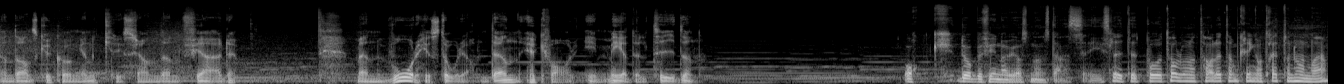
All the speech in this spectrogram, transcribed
den danske kungen Kristian IV. Men vår historia, den är kvar i medeltiden. Och då befinner vi oss någonstans i slutet på 1200-talet, omkring år 1300.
